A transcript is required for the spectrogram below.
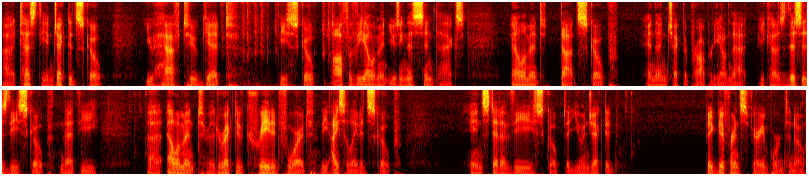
uh, test the injected scope. You have to get the scope off of the element using this syntax element dot scope and then check the property on that because this is the scope that the uh, element or the directive created for it, the isolated scope, instead of the scope that you injected. Big difference, very important to know.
